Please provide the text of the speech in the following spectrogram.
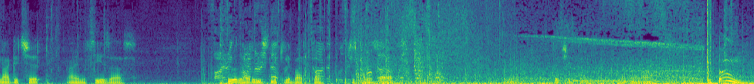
Not good shit. I didn't even see his ass. He really had to be sneaky about it, though, which is kinda sad. Blitz Yeah, good shit, though. I'm not gonna lie. Boom!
